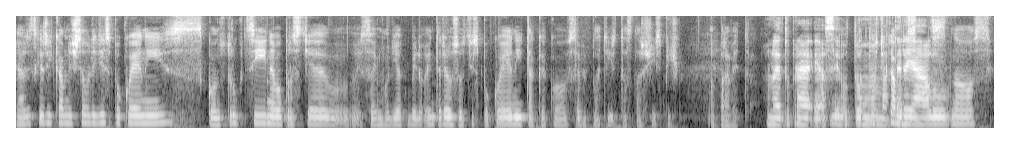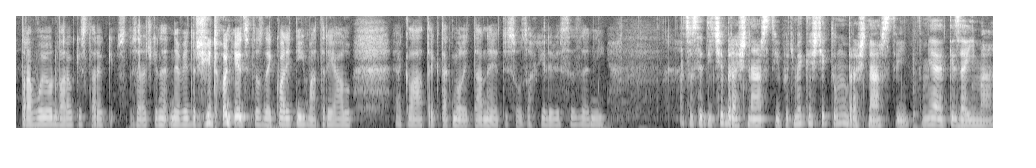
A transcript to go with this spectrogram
Já vždycky říkám, když jsou lidi spokojení s konstrukcí, nebo prostě se jim hodí jakoby do interiéru, jsou spokojení, tak jako se vyplatí ta starší spíš opravit. No je to právě asi no, o tom to materiálu. No, spravuju dva roky staré sedačky, ne, nevydrží to nic, to z nekvalitních materiálů, jak látek, tak molitany, ty jsou za chvíli vysezený. A co se týče brašnářství, pojďme ještě k tomu brašnářství, to mě taky zajímá.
